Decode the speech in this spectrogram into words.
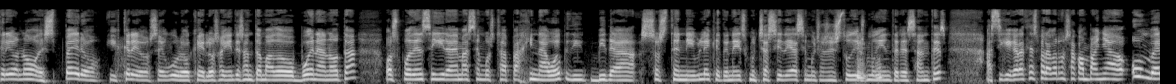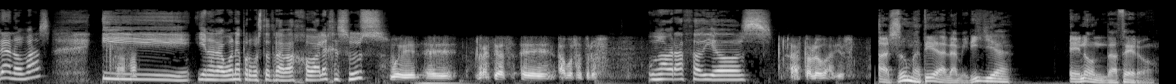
creo no, espero y creo seguro que los oyentes han tomado buena nota. Os pueden seguir además en vuestra página web Vida Sostenible, que tenéis muchas ideas y muchos estudios muy interesantes. Así que gracias por habernos acompañado un verano más y, enhorabuena por vuestro trabajo, ¿vale Jesús? Muy bien, eh, gracias eh, a vosotros. Un abrazo, adiós. Hasta luego, adiós. Asómate a la mirilla en Onda Cero.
